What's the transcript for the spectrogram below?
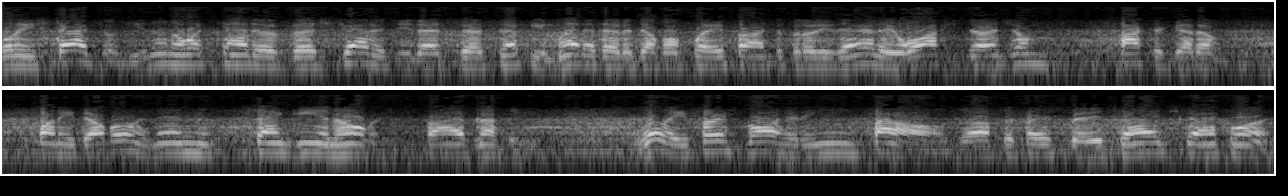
Willie Stargell. You don't know what kind of uh, strategy that sets up. You might have had a double play possibility there. They walked Stargell. Parker got a funny double, and then Sanguillen homers. 5 nothing. Willie, first ball hitting fouls off the first base side, strike one.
